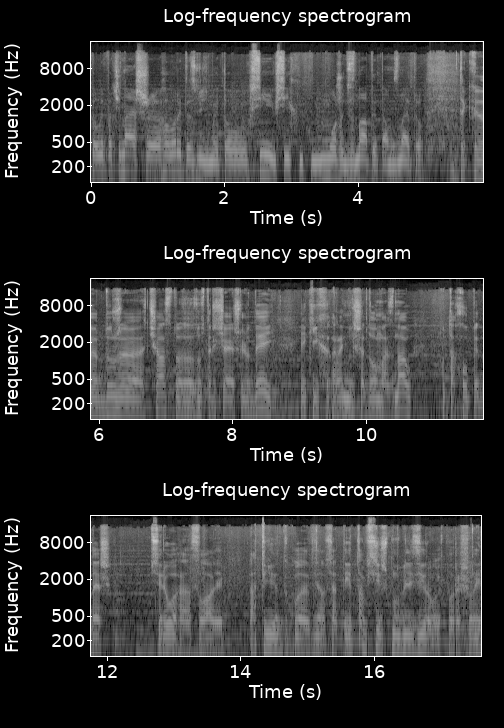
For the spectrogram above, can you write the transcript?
коли починаєш е, говорити з людьми, то всі всіх можуть знати там, знаєте. Так е, дуже часто зустрічаєш людей, яких раніше вдома знав, тут хоп ідеш, Серега, Славік, а ти куди взявся? Ти там всі ж мобілізувались, перейшли.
